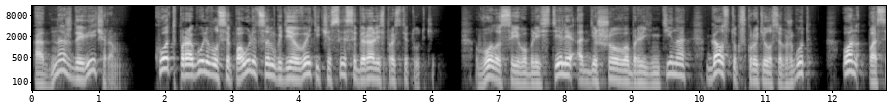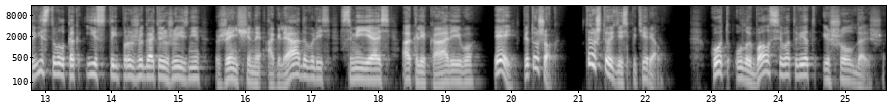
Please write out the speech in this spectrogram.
Однажды вечером кот прогуливался по улицам, где в эти часы собирались проститутки. Волосы его блестели от дешевого бриллиантина, галстук скрутился в жгут, он посвистывал, как истый прожигатель жизни, женщины оглядывались, смеясь, окликали его. «Эй, петушок, ты что здесь потерял?» Кот улыбался в ответ и шел дальше.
